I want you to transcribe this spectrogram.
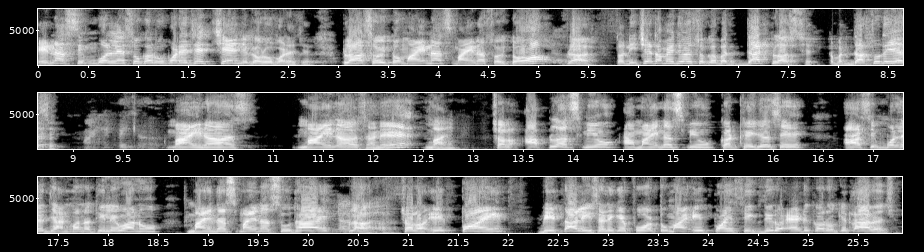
એના સિમ્બોલને શું કરવું પડે છે? ચેન્જ કરવું પડે છે. પ્લસ હોય તો માઇનસ માઇનસ હોય તો પ્લસ. તો નીચે તમે જોઈશું કે બધા જ પ્લસ છે. તો બધા શું થઈ જશે? માઇનસ માઇનસ અને માઇનસ. ચલો, આ પ્લસ મ્યુ, આ માઇનસ મ્યુ, કટ થઈ જશે. આ સિમ્બોલને ધ્યાનમાં નથી લેવાનું. માઇનસ માઇનસ શું થાય? પ્લસ. ચલો, એક પોઈન્ટ બેતાલીસ, એટલે કે ફોર ટુ માં એક પોઈન્ટ સિક્સ ઝીરો એડ કરો. કેટલા આવે છે?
